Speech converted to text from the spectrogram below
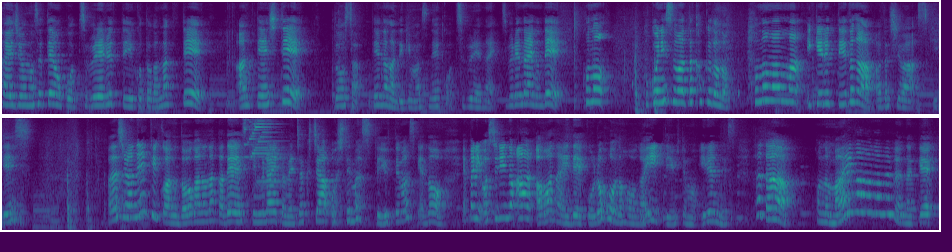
体重を乗せてもこう潰れるっていうことがなくて安定して動作っていうのができますね。こう潰れない。潰れないのでこのここに座った角度のこのまんまいけるっていうのが私は好きです。私はね結構あの動画の中でスティムライトめちゃくちゃ押してますって言ってますけどやっぱりお尻の合わないでこうロホの方がいいっていう人もいるんです。ただこの前側の部分だけ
